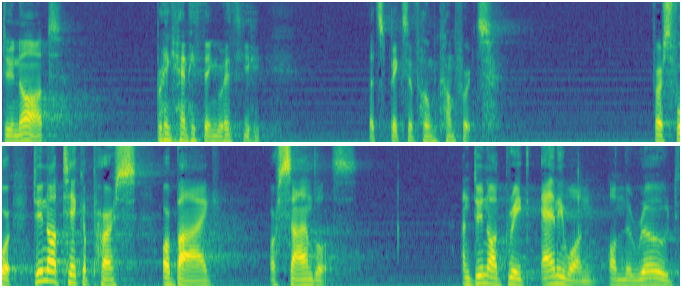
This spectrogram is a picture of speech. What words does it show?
do not bring anything with you that speaks of home comforts. Verse 4 Do not take a purse or bag or sandals, and do not greet anyone on the road.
